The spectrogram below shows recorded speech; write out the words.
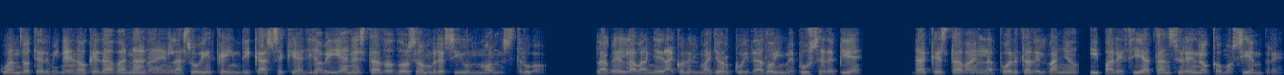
Cuando terminé no quedaba nada en la suite que indicase que allí habían estado dos hombres y un monstruo. Lavé la bañera con el mayor cuidado y me puse de pie. Dak estaba en la puerta del baño, y parecía tan sereno como siempre.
